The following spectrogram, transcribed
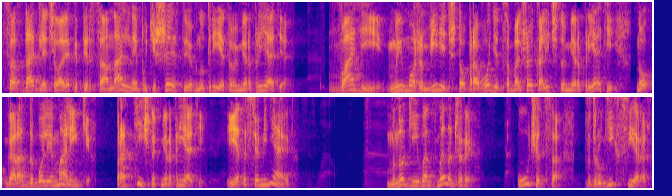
создать для человека персональное путешествие внутри этого мероприятия. В Азии мы можем видеть, что проводится большое количество мероприятий, но гораздо более маленьких, практичных мероприятий. И это все меняет. Многие ивент-менеджеры учатся в других сферах.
